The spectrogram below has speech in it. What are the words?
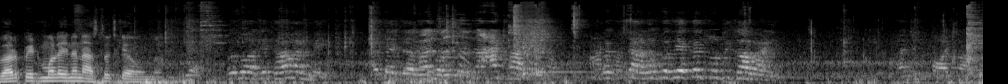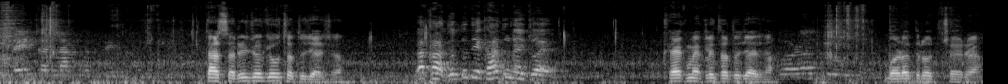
ભરપેટ મળે, એને નાસ્તો જ કહેવાય અમે તાર શરીર જો કેવું થતું જાય છે? ખાધું તો દેખાતું નહીં જોઈએ ખેક મેકલી થતું જાય છે. બળતરો જ છે રહ્યા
